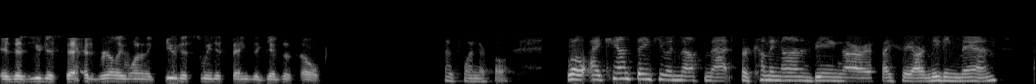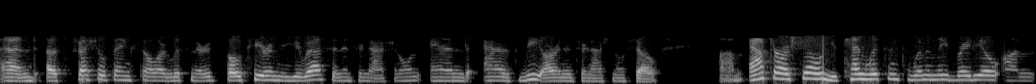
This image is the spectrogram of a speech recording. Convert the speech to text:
is, as you just said, really one of the cutest, sweetest things that gives us hope. That's wonderful. Well, I can't thank you enough, Matt, for coming on and being our, if I say, our leading man. And a special thanks to all our listeners, both here in the U.S. and international, and as we are an international show. Um, after our show, you can listen to Women Lead Radio on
